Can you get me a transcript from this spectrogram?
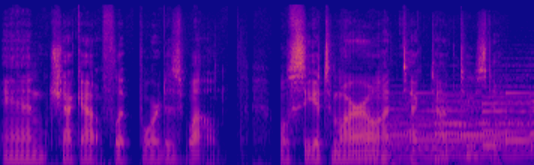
and check out Flipboard as well. We'll see you tomorrow on Tech Talk Tuesday.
